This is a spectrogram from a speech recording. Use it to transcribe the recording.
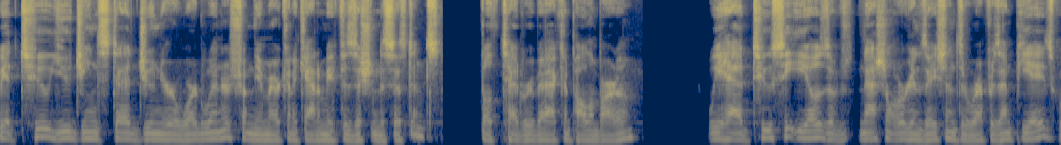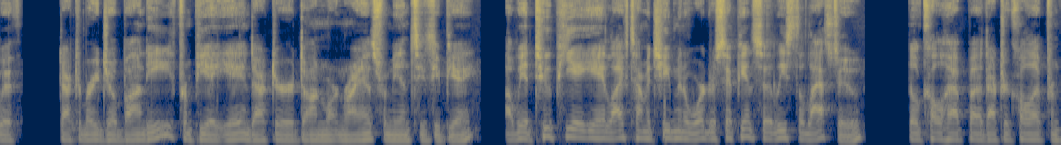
We had two Eugene Stead Jr. Award winners from the American Academy of Physician Assistants, both Ted Ruback and Paul Lombardo. We had two CEOs of national organizations that represent PAs with Dr. Mary Jo Bondi from PAEA and Dr. Dawn Morton-Rias from the NCCPA. Uh, we had two PAEA Lifetime Achievement Award recipients, at least the last two, Bill Kohlhepp, uh, Dr. Kohlhepp from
